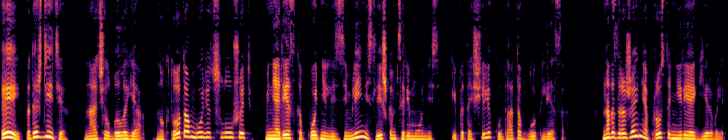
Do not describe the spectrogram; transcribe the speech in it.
«Эй, подождите!» – начал было я. «Но кто там будет слушать?» Меня резко подняли с земли, не слишком церемонясь, и потащили куда-то вглубь леса. На возражения просто не реагировали.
